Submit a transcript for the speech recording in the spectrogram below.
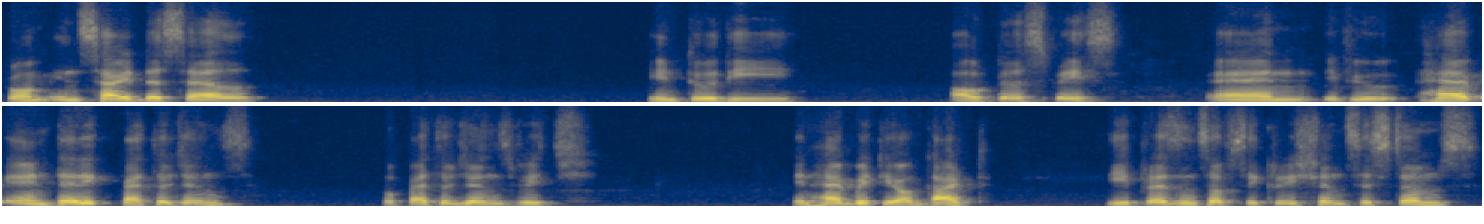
from inside the cell into the outer space. And if you have enteric pathogens, or pathogens which inhabit your gut, the presence of secretion systems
